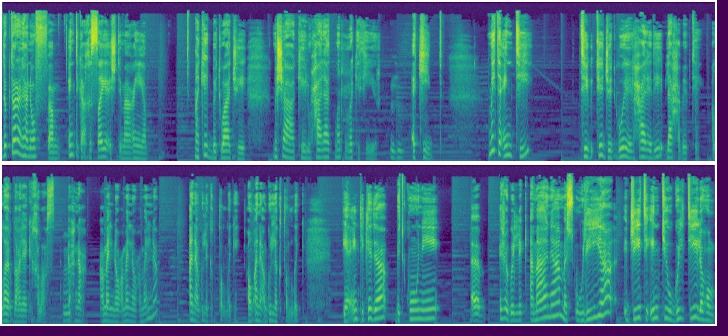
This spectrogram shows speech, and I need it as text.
دكتورة الهنوف أنت كأخصائية اجتماعية أكيد بتواجهي مشاكل وحالات مرة كثير. أكيد متى أنت تيجي تقولي الحالة دي لا حبيبتي الله يرضى عليكي خلاص مم. إحنا عملنا وعملنا وعملنا أنا أقول لك اتطلقي أو أنا أقول لك طلق يعني أنت كده بتكوني إيش أقول لك؟ أمانة مسؤولية جيتي أنت وقلتي لهم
